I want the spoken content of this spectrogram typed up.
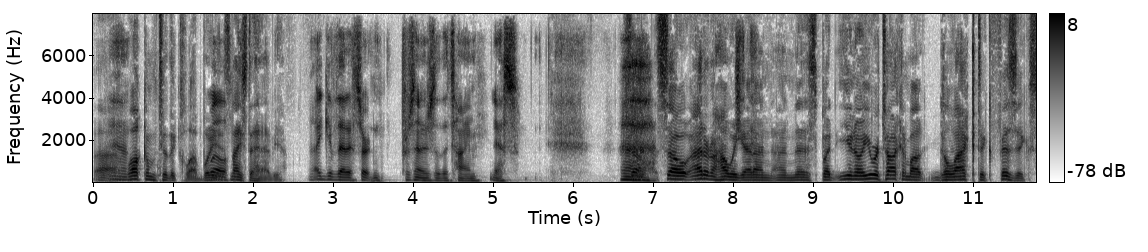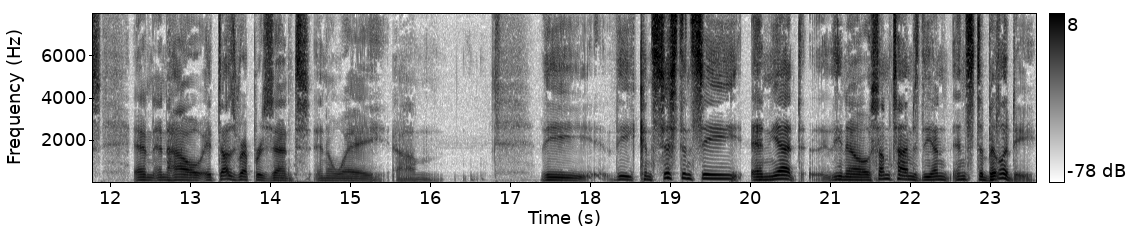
Uh, Yeah. Welcome to the club. Well- it's nice to have you. I give that a certain percentage of the time. Yes. So, so I don't know how we got on, on this, but you know, you were talking about galactic physics and, and how it does represent, in a way, um, the the consistency and yet, you know, sometimes the un- instability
